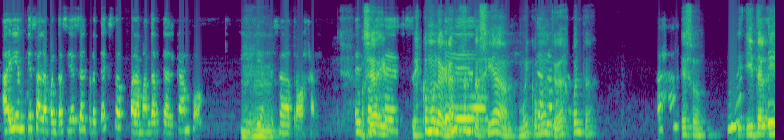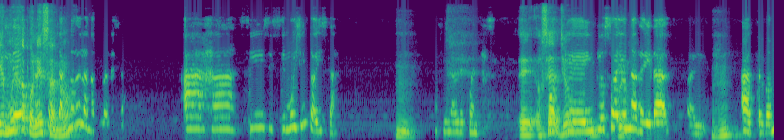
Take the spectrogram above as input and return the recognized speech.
Ahí empieza la fantasía, es el pretexto para mandarte al campo y, empezar a trabajar. o sea, es como una gran eh, fantasía, muy común, ¿te das cuenta? Ajá. Eso. y, tal, y, es muy japonesa, ¿no? De la naturaleza. Ajá, sí, sí, sí, muy sintoísta. Mm. Al final de cuentas. Eh, o sea, Porque incluso hay una deidad ahí. Ah, perdón.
